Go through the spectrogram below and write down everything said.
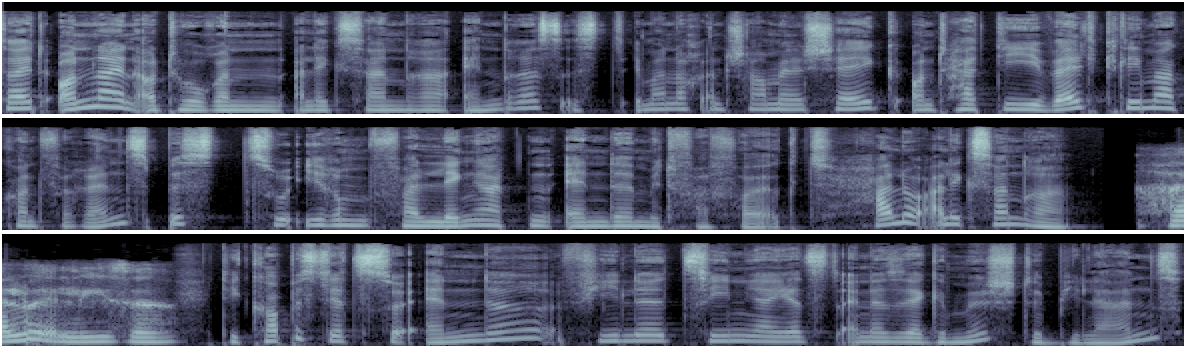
Zeit-Online-Autorin Alexandra Endres ist immer noch in Sharm el-Sheikh und hat die Weltklimakonferenz bis zu ihrem verlängerten Ende mitverfolgt. Hallo Alexandra. Hallo Elise. Die COP ist jetzt zu Ende. Viele ziehen ja jetzt eine sehr gemischte Bilanz.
